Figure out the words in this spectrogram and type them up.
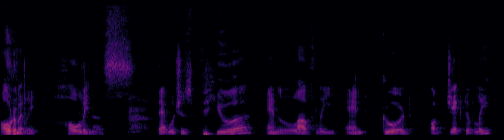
ultimately holiness that which is pure and lovely and good, objectively,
